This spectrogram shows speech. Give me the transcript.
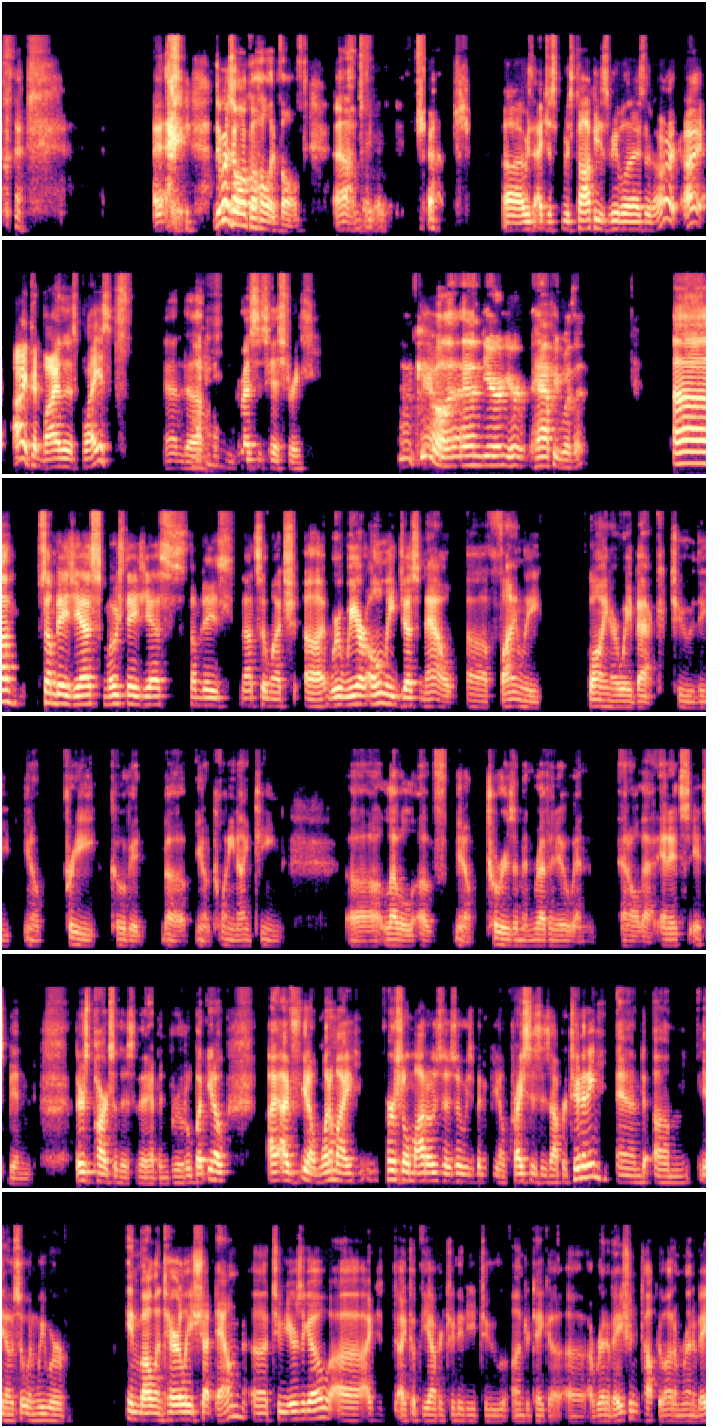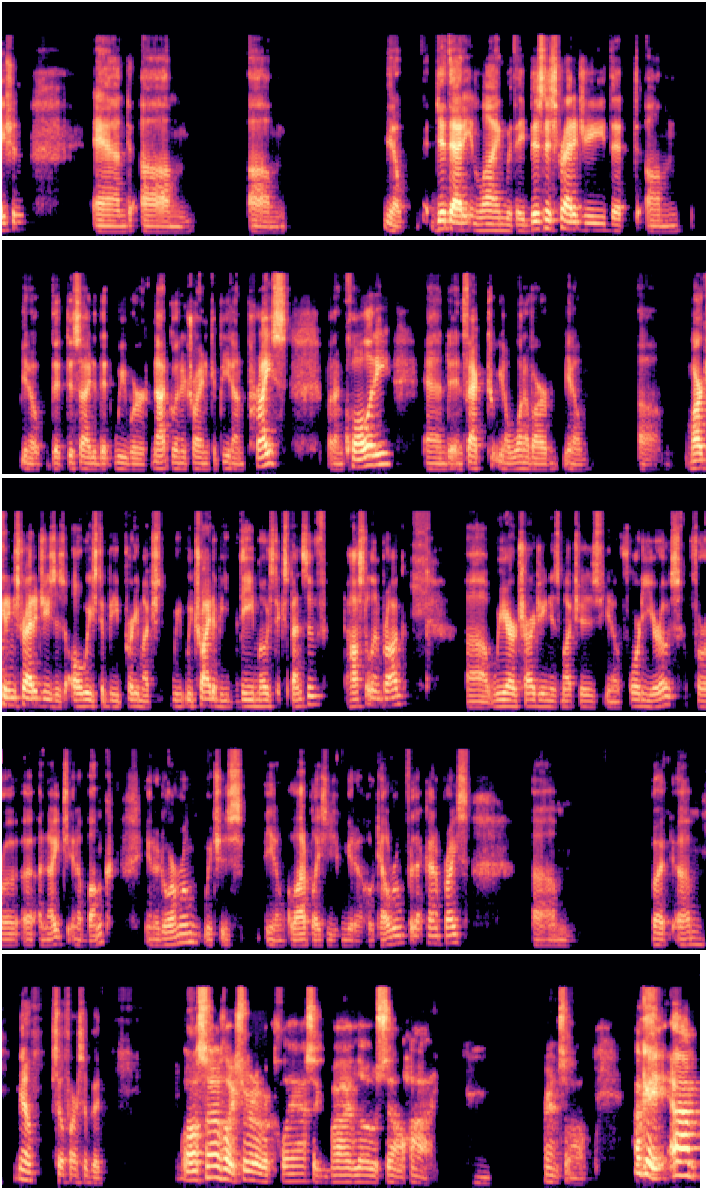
there was alcohol involved. Um, uh, I was I just was talking to some people and I said, "All right, I I could buy this place," and uh, the rest is history. Okay, well, and you're you're happy with it? Uh, some days yes, most days yes, some days not so much. Uh, we are only just now uh, finally clawing our way back to the you know pre-COVID uh, you know 2019 uh, level of you know tourism and revenue and and all that. And it's it's been there's parts of this that have been brutal, but you know. I, have you know one of my personal mottos has always been you know crisis is opportunity, and um, you know so when we were involuntarily shut down uh, two years ago, uh, I I took the opportunity to undertake a, a, a renovation, top to bottom renovation, and um, um, you know, did that in line with a business strategy that, um, you know, that decided that we were not going to try and compete on price, but on quality. And in fact, you know, one of our, you know, um, marketing strategies is always to be pretty much, we, we try to be the most expensive hostel in Prague. Uh, we are charging as much as you know 40 euros for a, a, night in a bunk in a dorm room, which is you know a lot of places you can get a hotel room for that kind of price. Um, but um, you know, so far so good. Well, it sounds like sort of a classic buy low, sell high mm. principle. Okay, um,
